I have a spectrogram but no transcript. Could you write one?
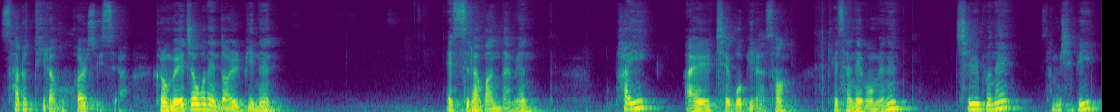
4루트 2라고 구할 수 있어요. 그럼 외접원의 넓이는 S라고 한다면 파이 R 제곱이라서 계산해 보면은 7분의 32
